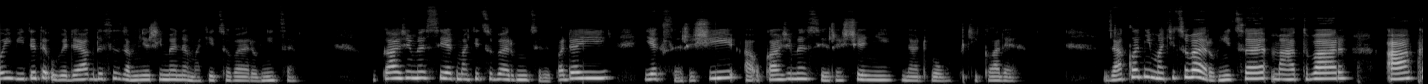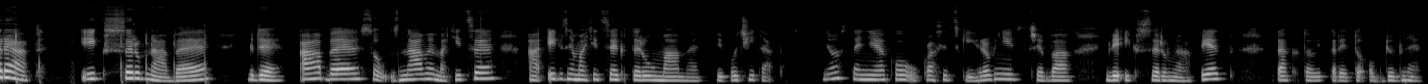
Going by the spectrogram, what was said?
Ahoj, vítejte u videa, kde se zaměříme na maticové rovnice. Ukážeme si, jak maticové rovnice vypadají, jak se řeší a ukážeme si řešení na dvou příkladech. Základní maticové rovnice má tvar a krát x se rovná b, kde a, b jsou známé matice a x je matice, kterou máme vypočítat. Jo, stejně jako u klasických rovnic, třeba 2x se rovná 5, tak to je tady to obdobné.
